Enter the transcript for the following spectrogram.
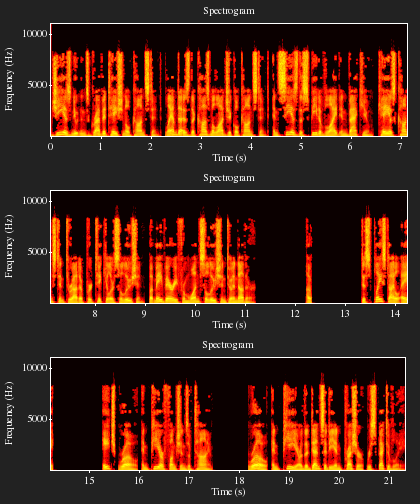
g is Newton's gravitational constant, lambda is the cosmological constant, and c is the speed of light in vacuum, k is constant throughout a particular solution, but may vary from one solution to another. a a h, rho, and p are functions of time. rho and p are the density and pressure respectively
